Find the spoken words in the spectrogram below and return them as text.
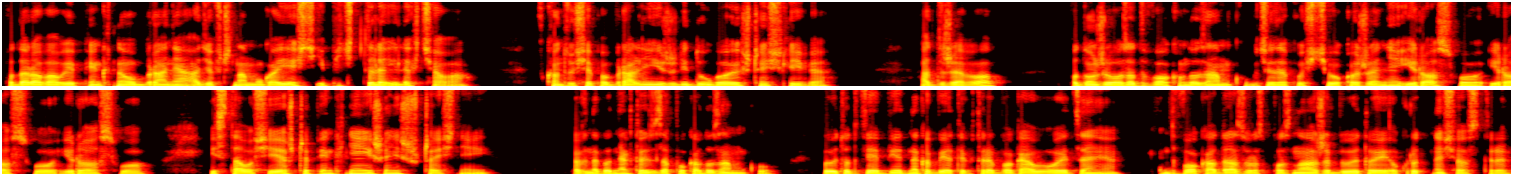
Podarował jej piękne ubrania, a dziewczyna mogła jeść i pić tyle, ile chciała. W końcu się pobrali i żyli długo i szczęśliwie. A drzewo podążyło za dwuoką do zamku, gdzie zapuściło korzenie i rosło, i rosło, i rosło, i stało się jeszcze piękniejsze niż wcześniej. Pewnego dnia ktoś zapukał do zamku. Były to dwie biedne kobiety, które błagały o jedzenie. Dwuoka od razu rozpoznała, że były to jej okrutne siostry.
